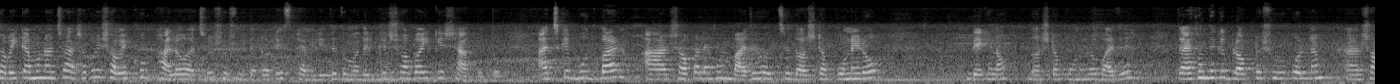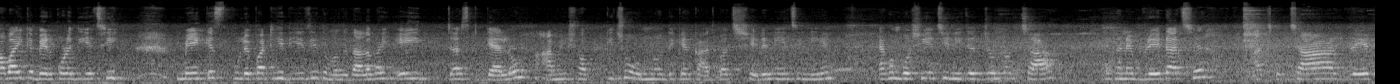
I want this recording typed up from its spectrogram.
সবাই কেমন আছো? আশা করি সবাই খুব ভালো আছো। সুস্মিতা ডটেস ফ্যামিলিতে তোমাদেরকে সবাইকে স্বাগত। আজকে বুধবার আর সকাল এখন বাজে হচ্ছে দশটা পনেরো। দেখে নাও, দশটা পনেরো বাজে। তো এখন থেকে ব্লগটা শুরু করলাম। সবাইকে বের করে দিয়েছি। মেয়েকে স্কুলে পাঠিয়ে দিয়েছি। তোমাদের দাদাভাই এই জাস্ট গেল। আমি সব কিছু অন্যদিকের কাজবাজ সেরে নিয়েছি নিয়ে। এখন বসিয়েছি নিজের জন্য চা। এখানে ব্রেড আছে। আজকে চা ব্রেড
